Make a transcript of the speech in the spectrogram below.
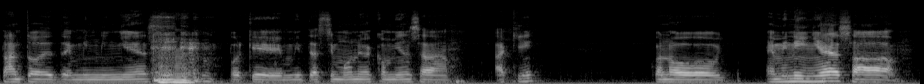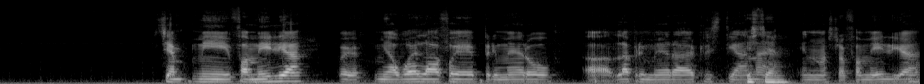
tanto desde mi niñez, porque mi testimonio comienza aquí cuando en mi niñez, uh, mi familia, pues mi abuela fue primero, ah, la primera cristiana en nuestra familia.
